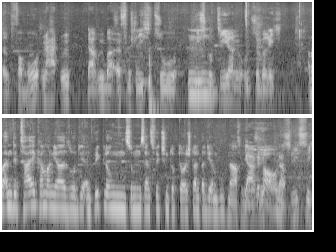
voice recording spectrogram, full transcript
äh, verboten hatten, darüber öffentlich zu mhm. diskutieren und zu berichten. Aber im Detail kann man ja so die Entwicklungen zum Science Fiction Club Deutschland bei dir im Buch nachlesen. Ja, genau. genau. Das liest sich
